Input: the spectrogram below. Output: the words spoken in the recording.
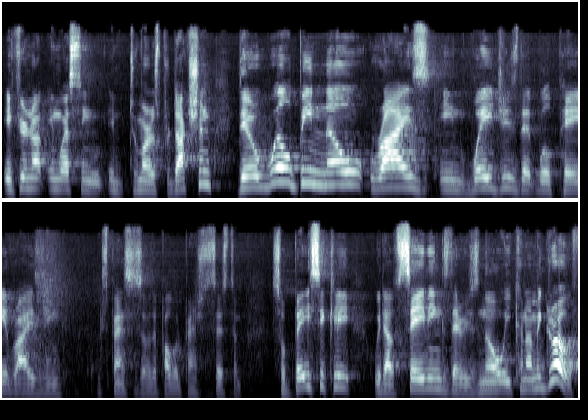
If you're not investing in tomorrow's production, there will be no rise in wages that will pay rising expenses of the public pension system. So basically, without savings, there is no economic growth.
